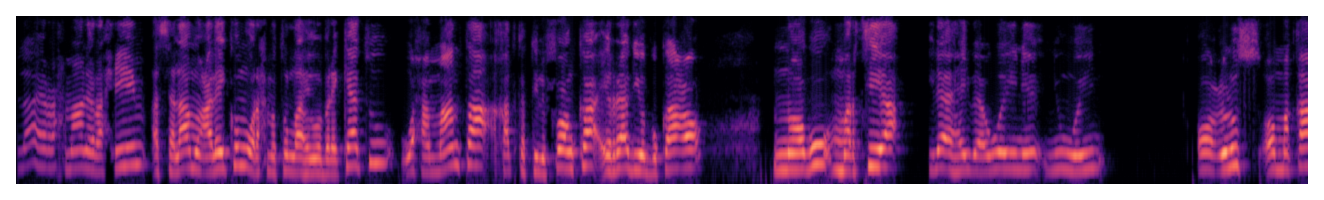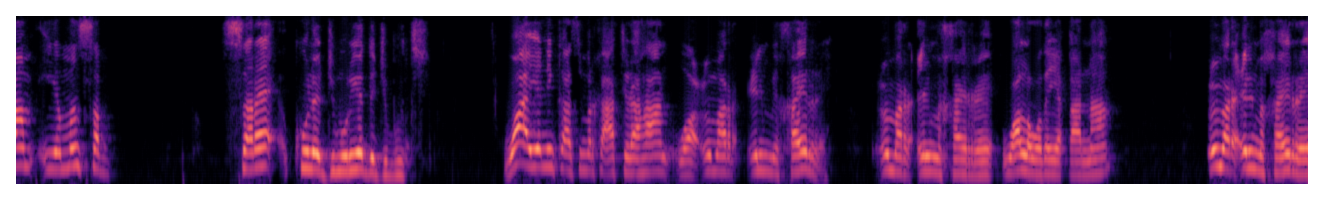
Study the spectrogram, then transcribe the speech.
bismillahi raxmaani raxiim assalaamu calaykum waraxmatullaahi wabarakaatu waxaa maanta khadka telefoonka ee raadiyo bukaaco noogu martiya ilaahay baa weyne nin weyn oo culus oo maqaam iyo mansab sare kule jumhuuriyadda jabuuti. Waayo ninkaasi marka aad tidhaahaan waa cumar cilmi khayre. Cumar cilmi khayre waa la wada yaqaanaa cumar cilmi khayre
